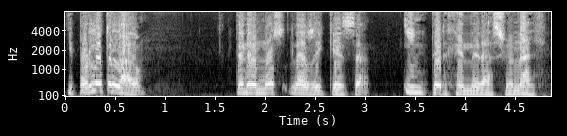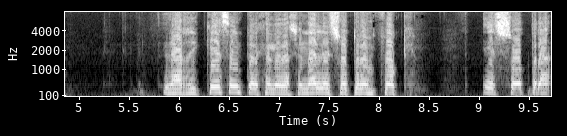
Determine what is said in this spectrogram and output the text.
Y por el otro lado, tenemos la riqueza intergeneracional. La riqueza intergeneracional es otro enfoque, es otra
